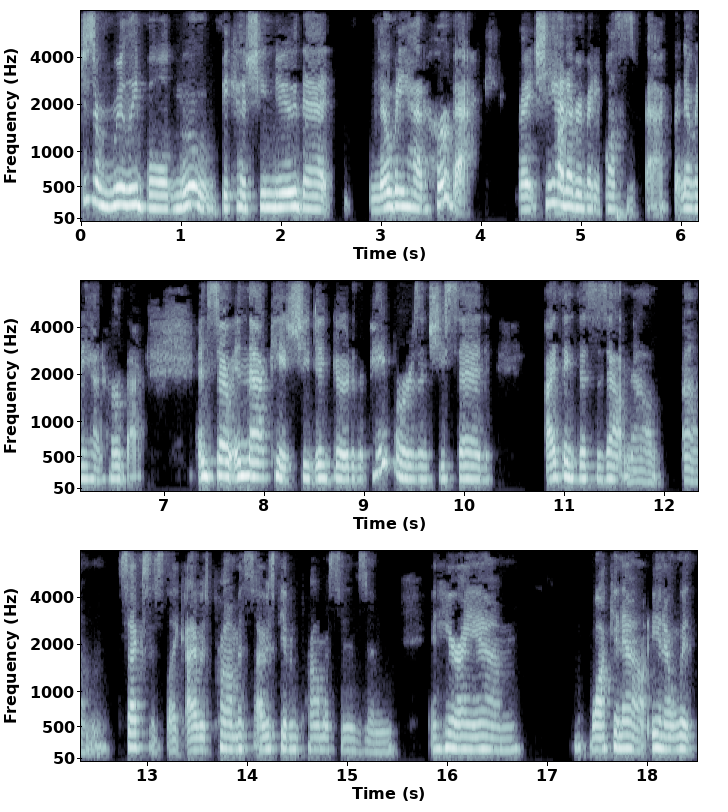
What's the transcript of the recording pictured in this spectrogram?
just a really bold move because she knew that nobody had her back right she had everybody else's back but nobody had her back and so in that case she did go to the papers and she said i think this is out and out um, sexist like i was promised i was given promises and and here I am walking out, you know, with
